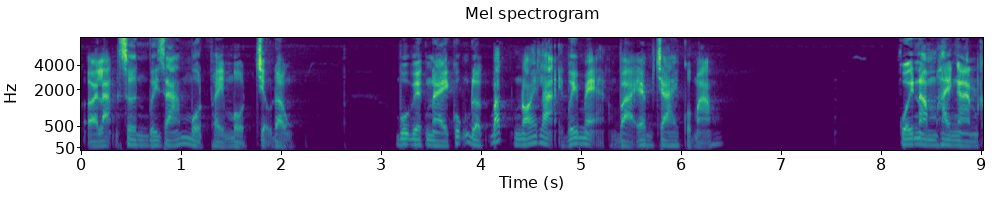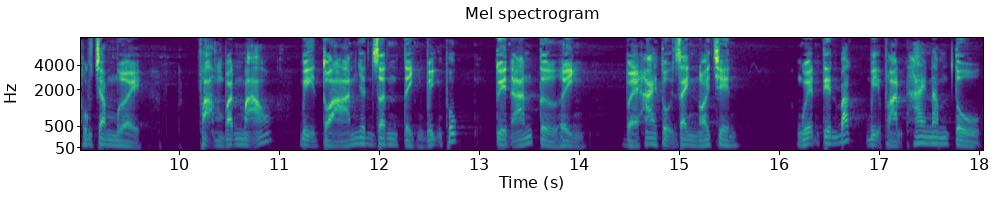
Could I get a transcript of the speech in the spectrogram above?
ở Lạng Sơn với giá 1,1 triệu đồng. Vụ việc này cũng được Bắc nói lại với mẹ và em trai của Mão. Cuối năm 2010, Phạm Văn Mão bị tòa án nhân dân tỉnh Vĩnh Phúc tuyên án tử hình về hai tội danh nói trên. Nguyễn Tiến Bắc bị phạt 2 năm tù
